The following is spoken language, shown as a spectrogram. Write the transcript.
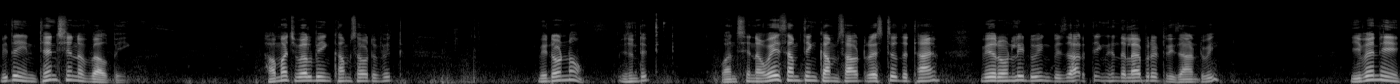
with the intention of well-being. How much well-being comes out of it? We don't know, isn't it? Once in a way something comes out, rest of the time, we are only doing bizarre things in the laboratories, aren't we? Even i-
